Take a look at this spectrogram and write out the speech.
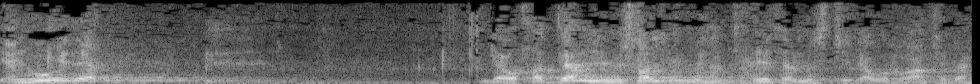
يعني هو إذا لو قدر أن يصلي مثلا تحية المسجد أو الراتبة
